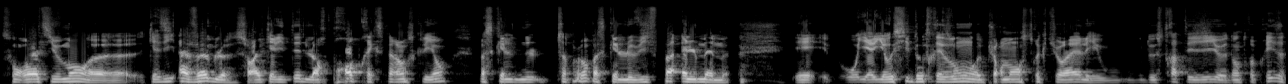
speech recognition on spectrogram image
sont relativement quasi aveugles sur la qualité de leur propre expérience client, parce qu'elles, simplement parce qu'elles le vivent pas elles-mêmes. Et il y, a aussi d'autres raisons purement structurelles et ou de stratégie d'entreprise.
